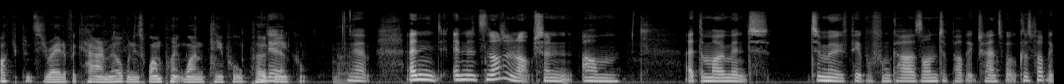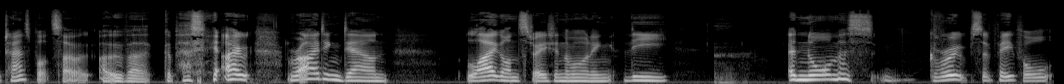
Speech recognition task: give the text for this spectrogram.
occupancy rate of a car in Melbourne is 1.1 people per Yeah. vehicle. Yeah, and and it's not an option um, at the moment to move people from cars onto public transport because public transport's so over capacity. I riding down Lygon Street in the morning, the enormous groups of people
